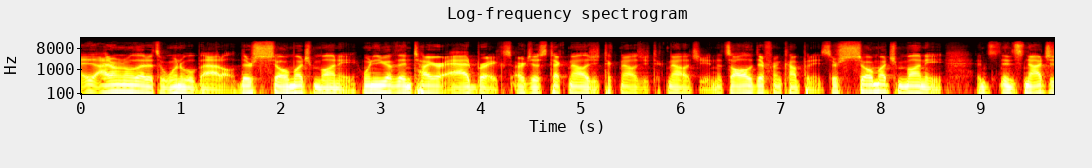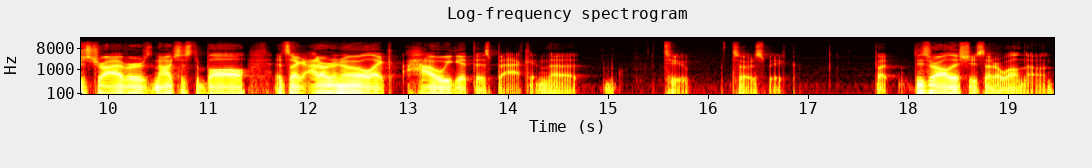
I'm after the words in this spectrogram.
I don't know that it's a winnable battle. There's so much money when you have the entire ad breaks are just technology, technology, technology, and it's all the different companies. There's so much money, and it's, it's not just drivers, not just the ball. It's like I don't know, like how we get this back in the tube, so to speak. But these are all issues that are well known.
